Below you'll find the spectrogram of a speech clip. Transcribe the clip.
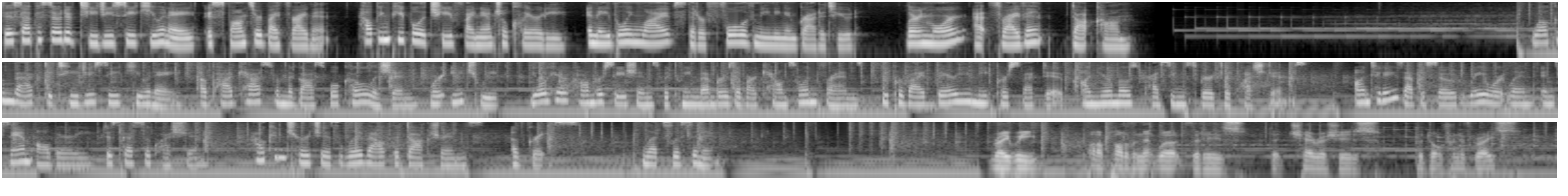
This episode of TGC Q&A is sponsored by Thrivent, helping people achieve financial clarity, enabling lives that are full of meaning and gratitude. Learn more at thrivent.com. Welcome back to TGC Q&A, a podcast from the Gospel Coalition where each week you'll hear conversations between members of our council and friends who provide their unique perspective on your most pressing spiritual questions. On today's episode, Ray Ortlund and Sam Allberry discuss the question How can churches live out the doctrines of grace? Let's listen in. Ray, we are part of a network that is that cherishes the doctrine of grace,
